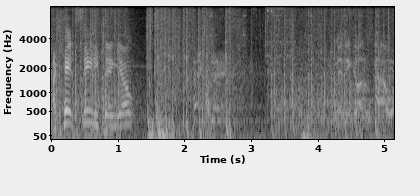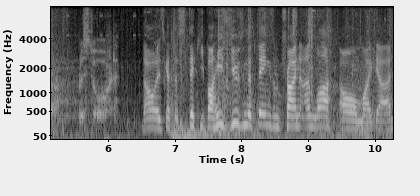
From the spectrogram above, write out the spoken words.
I can't see anything, yo. Minigun power restored. Oh, he's got the sticky bomb. He's using the things I'm trying to unlock. Oh my god.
